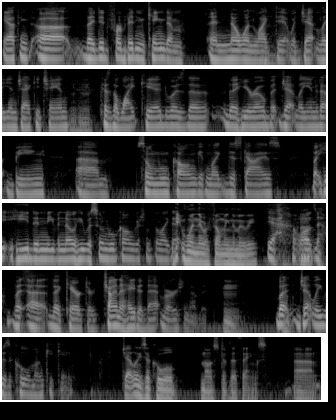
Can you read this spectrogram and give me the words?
Yeah, I think uh, they did Forbidden Kingdom, and no one liked it with Jet Li and Jackie Chan because the white kid was the the hero, but Jet Li ended up being um, Sun Wukong in like disguise. But he, he didn't even know he was Sun Wukong or something like that. when they were filming the movie. Yeah, well, no, but uh, the character China hated that version of it. But Jet Li was a cool Monkey King. Jet Li's a cool most of the things. Um,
